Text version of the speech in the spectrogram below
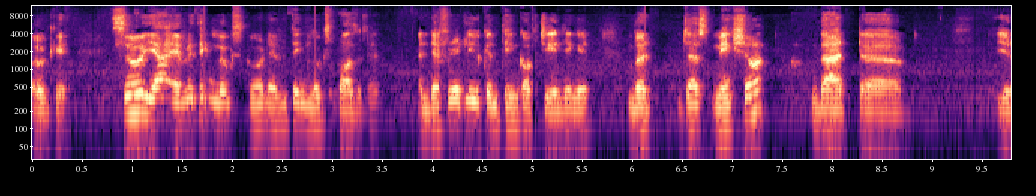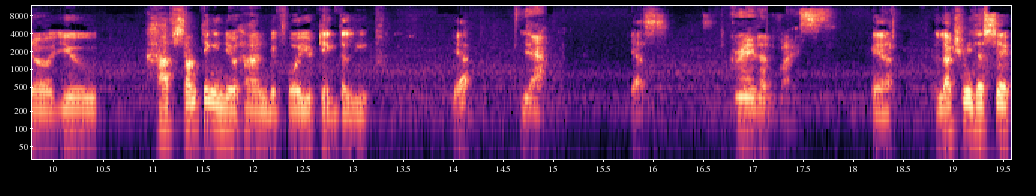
Okay. So yeah, everything looks good. Everything looks positive, and definitely you can think of changing it. But just make sure that uh, you know you have something in your hand before you take the leap. Yeah. Yeah. Yes. Great advice. Yeah. Lakshmi just say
